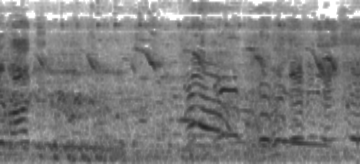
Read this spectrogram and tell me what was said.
उसके बाद यहीं पे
